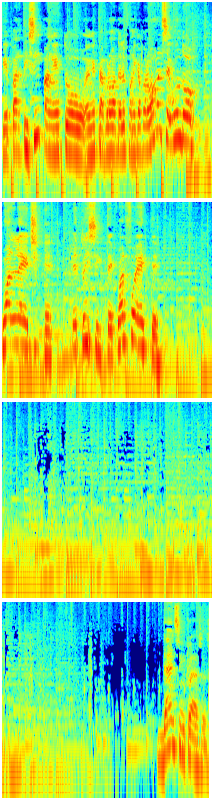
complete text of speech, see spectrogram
que participan en esto, en esta broma telefónica. Pero vamos al segundo Juan Leche que tú hiciste. ¿Cuál fue este? Dancing classes.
